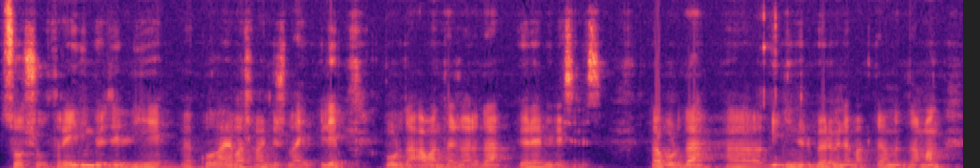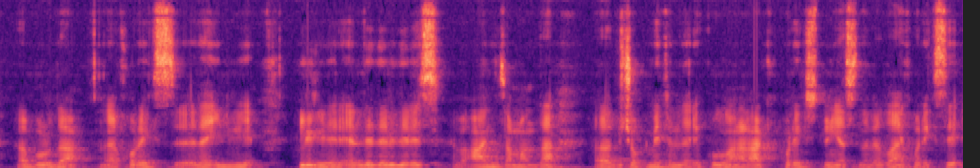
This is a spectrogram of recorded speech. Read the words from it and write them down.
social trading özelliği ve kolay başlangıçla ilgili burada avantajları da görebilirsiniz. Ve burada beginner bölümüne baktığımız zaman burada forex ile ilgili bilgileri elde edebiliriz ve aynı zamanda birçok metinleri kullanarak Forex dünyasında ve Live Forex'i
